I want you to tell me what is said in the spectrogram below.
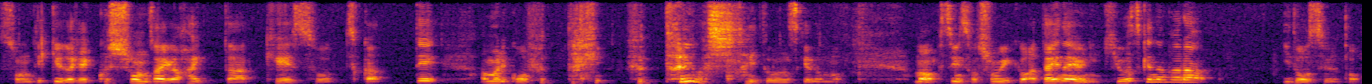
そのできるだけクッション材が入ったケースを使って、あまりこう振ったり、振ったりはしないと思うんですけれども、まあ、普通にその衝撃を与えないように気をつけながら移動すると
